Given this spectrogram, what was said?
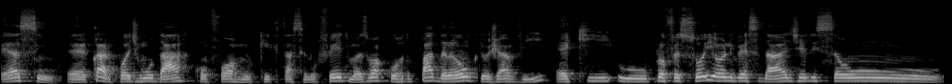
é assim. É, claro, pode mudar conforme o que está sendo feito, mas o acordo padrão que eu já vi é que o professor e a universidade eles são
